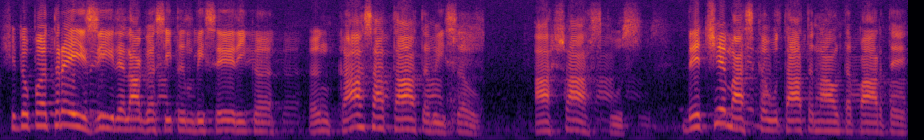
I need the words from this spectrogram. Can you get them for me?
și după trei zile l-a găsit în biserică, în casa tatălui său. Așa a spus, de ce m-ați căutat în altă parte?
